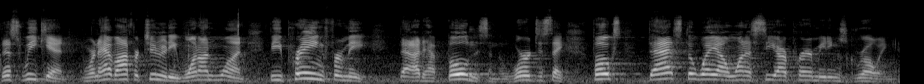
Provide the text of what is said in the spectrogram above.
this weekend. We're going to have opportunity one on one. Be praying for me that I'd have boldness and the word to say. Folks, that's the way I want to see our prayer meetings growing in.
